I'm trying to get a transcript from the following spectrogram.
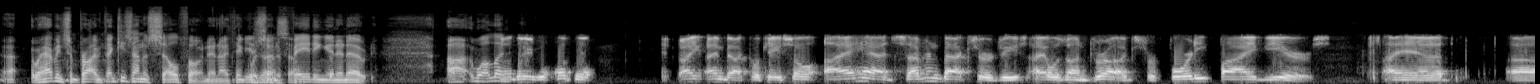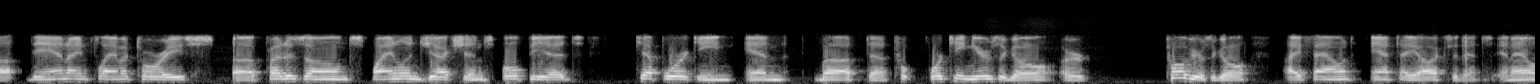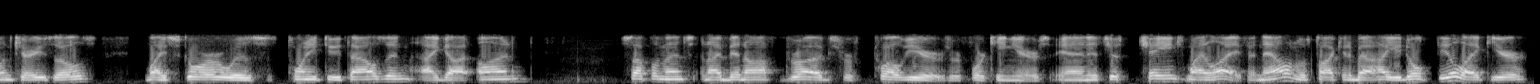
Uh, we're having some problems. I think he's on his cell phone, and I think He's we're sort of cell. fading in and out. Uh, well, then, there you go. Okay. I, I'm back. Okay, so I had seven back surgeries. I was on drugs for 45 years. I had uh, the anti-inflammatories, uh, prednisone, spinal injections, opiates, kept working. And about uh, tw 14 years ago, or 12 years ago, I found antioxidants, and Alan carries those. My score was 22,000. I got on supplements, and I've been off drugs for 12 years or 14 years, and it's just changed my life. And Alan was talking about how you don't feel like you're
